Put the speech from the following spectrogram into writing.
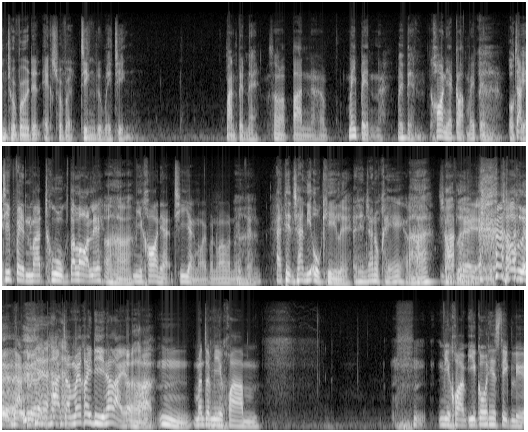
introverted extrovert จริงหรือไม่จริง ปันเป็นไหมสำหรับปันนะครับ ไม่เป็นนะไม่เป็น ข้อเนี้ยกลับไม่เป็นโอเคจากที่เป็นมาถูกตลอดเลยอ่าฮะมีข้อเนี้ยที่อย่างน้อยปันว่ามันไม่เป็น attention นี่โอเคเลย attention โอเคครับอ่าฮะชอบหนักเลยเลย ชอบเลยหนักเลยอาจจะไม่ค่อยดีเท่าไหร่แต่ว่าอืม มันจะมีความ มีความ egotistic หรือ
